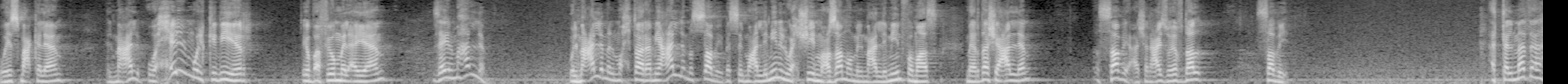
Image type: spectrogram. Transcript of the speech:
ويسمع كلام المعلم وحلمه الكبير يبقى في يوم من الأيام زي المعلم. والمعلم المحترم يعلم الصبي بس المعلمين الوحشين معظمهم المعلمين في مصر ما يرضاش يعلم الصبي عشان عايزه يفضل صبي. التلمذة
